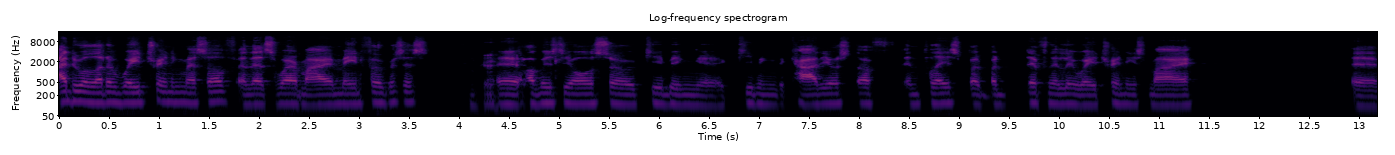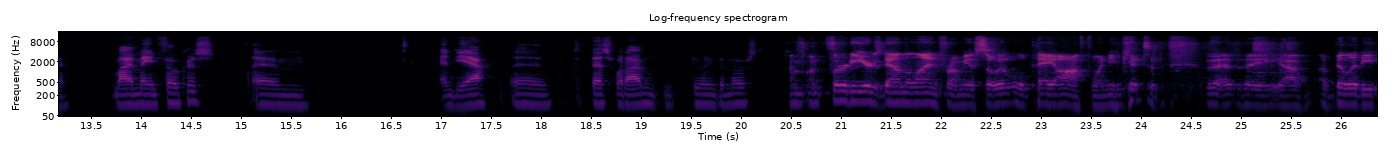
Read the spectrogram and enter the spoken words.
I do a lot of weight training myself, and that's where my main focus is. Okay. Uh, obviously, also keeping uh, keeping the cardio stuff in place, but but definitely weight training is my uh, my main focus. Um, and yeah, uh, that's what I'm doing the most. I'm, I'm 30 years down the line from you, so it will pay off when you get to the, the uh, ability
